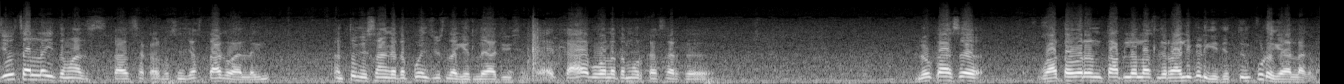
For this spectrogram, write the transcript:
जीव चालला इथं माझं काल सकाळपासून जास्त आग व्हायला लागली. आणि तुम्ही सांगा तर पंचवीसला घेतलं अधिवेशन काय काय बोला तर मूर्खासारखं? लोक असं वातावरण तापलेलं असल्यावर अलीकडे घेतात तुम्ही पुढे घ्यायला लागला.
